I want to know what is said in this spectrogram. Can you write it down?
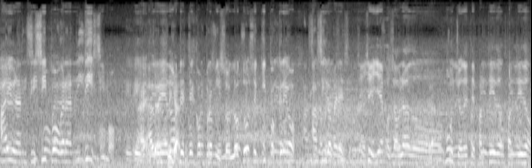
hay un anticipo grandísimo eh, alrededor de este compromiso. Los dos equipos creo así lo merecen. Sí, ya hemos hablado mucho de este partido, un partido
